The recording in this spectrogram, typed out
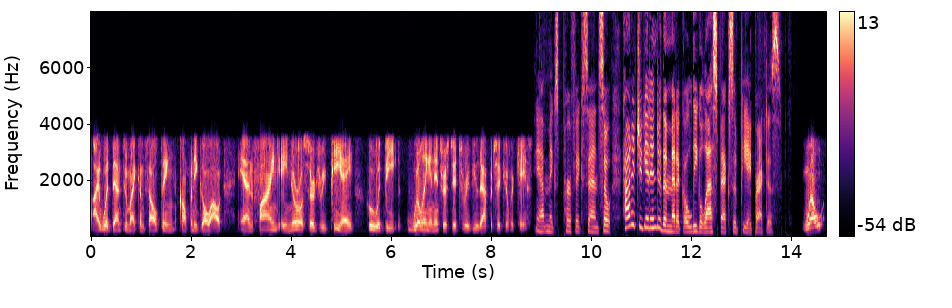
I would then, through my consulting company, go out and find a neurosurgery PA who would be willing and interested to review that particular case. Yeah, it makes perfect sense. So, how did you get into the medical legal aspects of PA practice? Well,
